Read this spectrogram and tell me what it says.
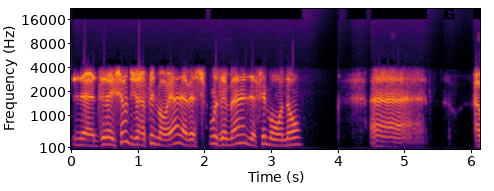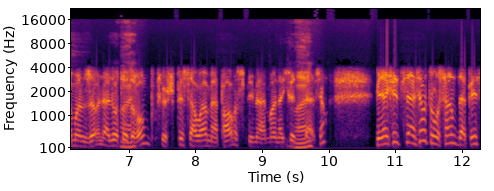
la direction du Grand Prix de Montréal avait supposément laissé mon nom à à Monza, à l'autodrome, pour que je puisse avoir ma passe puis ma, mon accréditation. Mais l'accréditation est au centre de la piste.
